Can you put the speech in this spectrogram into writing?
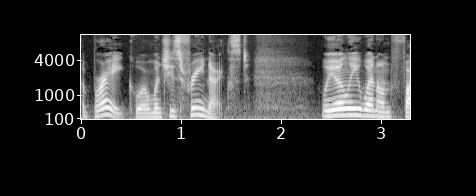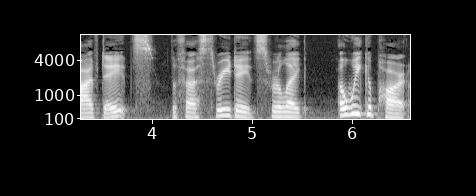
a break or when she's free next. We only went on five dates. The first three dates were like a week apart,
